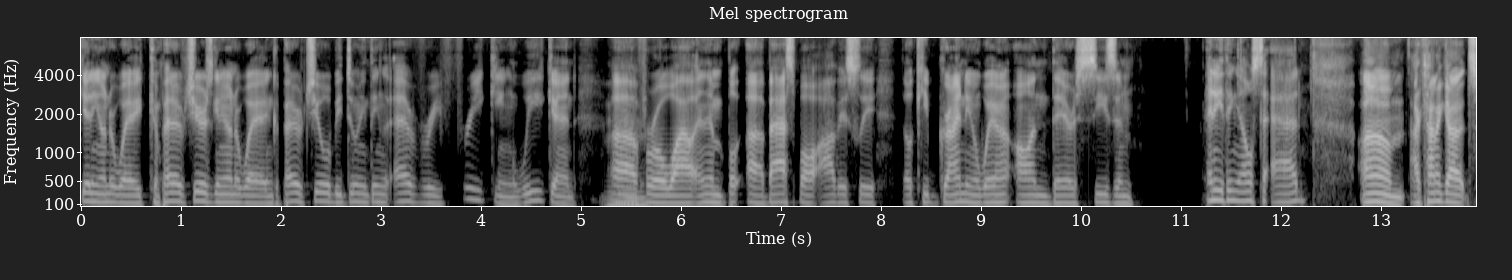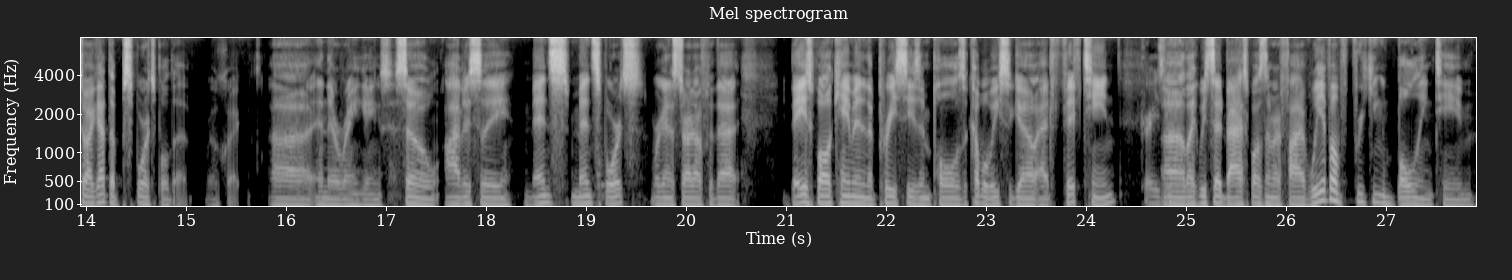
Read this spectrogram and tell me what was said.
getting underway, competitive cheer is getting underway, and competitive cheer will be doing things every freaking weekend uh, Mhm. for a while. And then uh, basketball, obviously, they'll keep grinding away on their season. Anything else to add? Um, I kind of got so I got the sports pulled up real quick, uh, in their rankings. So obviously, men's men's sports. We're gonna start off with that. Baseball came in the preseason polls a couple weeks ago at 15. Crazy. Uh, like we said, basketball's number five. We have a freaking bowling team.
